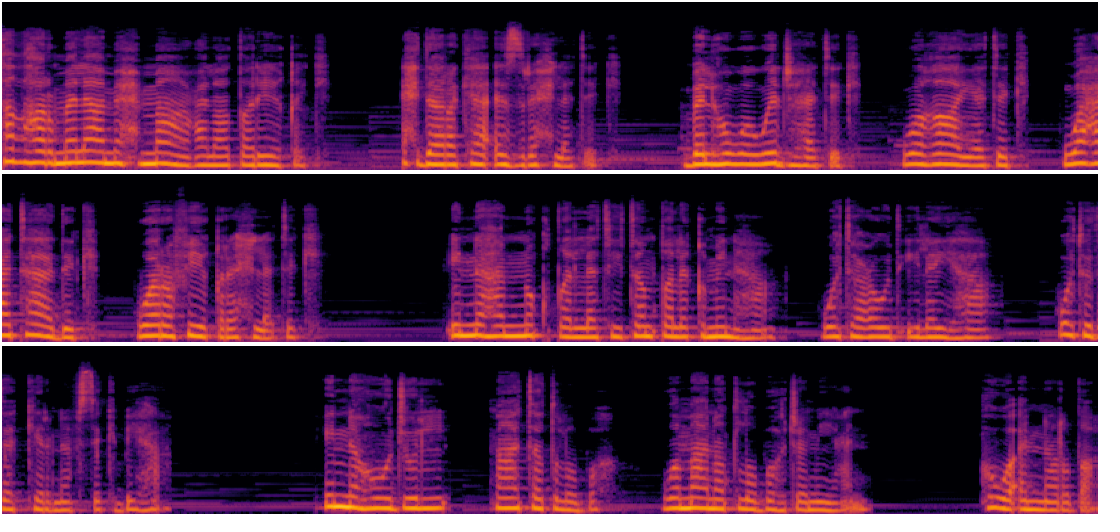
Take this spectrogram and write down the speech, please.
تظهر ملامح ما على طريقك. إحدى ركائز رحلتك بل هو وجهتك وغايتك وعتادك ورفيق رحلتك. إنها النقطة التي تنطلق منها وتعود إليها وتذكر نفسك بها. إنه جل ما تطلبه وما نطلبه جميعا. هو أن نرضى.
